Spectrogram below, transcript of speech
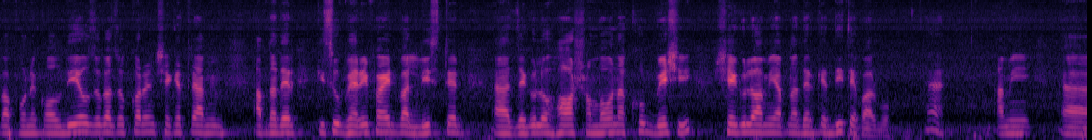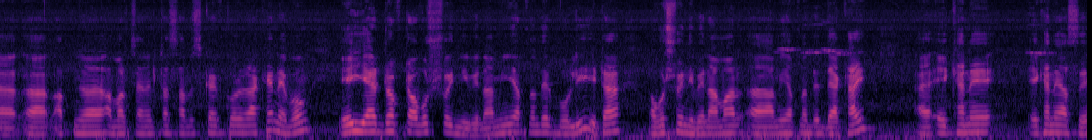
বা ফোনে কল দিয়েও যোগাযোগ করেন, সেক্ষেত্রে আমি আপনাদের কিছু ভেরিফাইড বা লিস্টেড যেগুলো হওয়ার সম্ভাবনা খুব বেশি, সেগুলো আমি আপনাদেরকে দিতে পারব। হ্যাঁ? আমি আপনারা আমার চ্যানেলটা সাবস্ক্রাইব করে রাখেন এবং এই এয়ারড্রপটা অবশ্যই নেবেন। আমি আপনাদের বলি, এটা অবশ্যই নেবেন। আমার আমি আপনাদের দেখাই। এখানে এখানে আছে,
